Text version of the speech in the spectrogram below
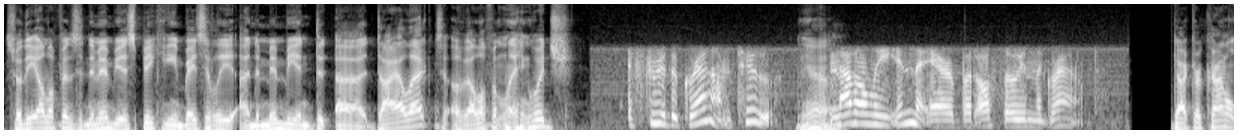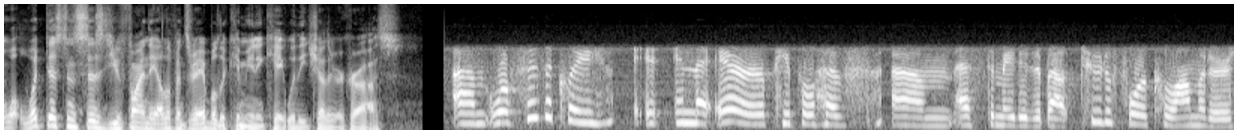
So the elephants in Namibia speaking basically a Namibian uh, dialect of elephant language? It's through the ground, too. Yeah. Not only in the air, but also in the ground. Dr. O'Connell, what, what distances do you find the elephants are able to communicate with each other across? Um, well, physically, in the air, people have um, estimated about two to four kilometers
